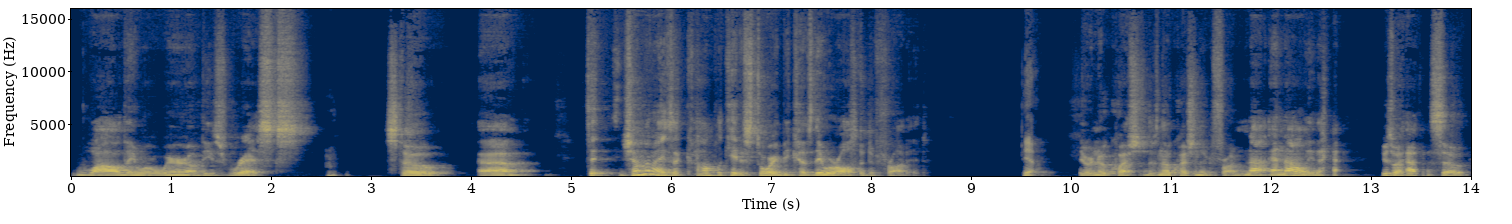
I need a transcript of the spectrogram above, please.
while they were aware of these risks. So um, the, Gemini is a complicated story because they were also defrauded. Yeah, there were no question. There's no question they're defrauded. Not and not only that. Here's what happened. So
